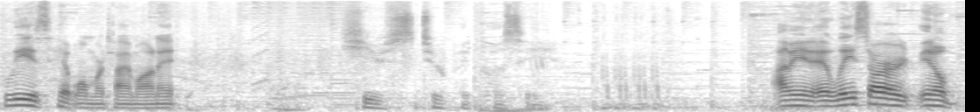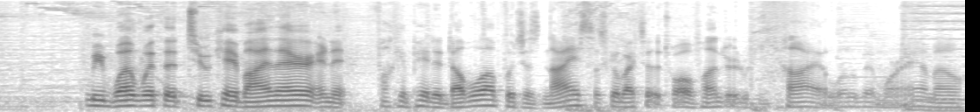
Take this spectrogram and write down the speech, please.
please hit one more time on it. You stupid pussy. I mean, at least our, you know, we went with a 2k buy there and it fucking paid a double up, which is nice. Let's go back to the 1200. We got a little bit more ammo.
